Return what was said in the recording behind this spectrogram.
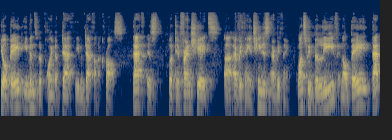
he obeyed even to the point of death, even death on the cross. That is what differentiates uh, everything. It changes everything. Once we believe and obey that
